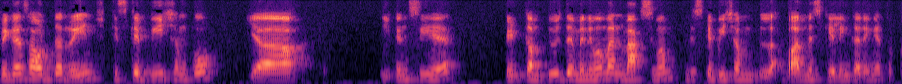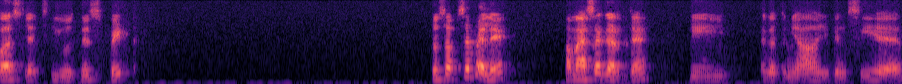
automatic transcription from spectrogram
figures out the range किसके बीच हमको या you can see here it computes the minimum and maximum जिसके बीच हम बाद में scaling करेंगे तो first let's use this fit तो सबसे पहले हम ऐसा करते हैं कि अगर तुम यहाँ you can see here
